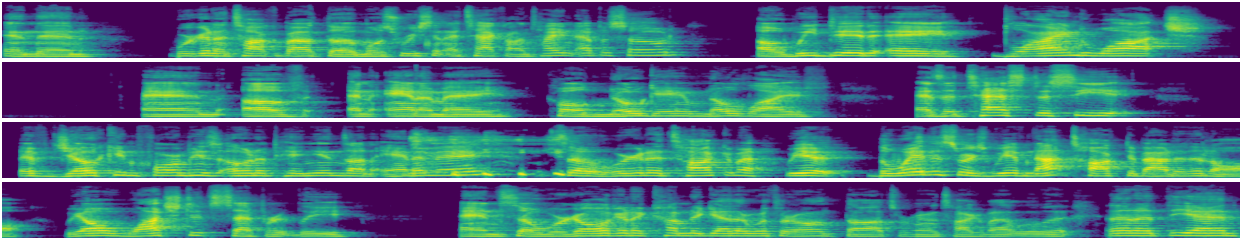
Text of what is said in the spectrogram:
and then we're gonna talk about the most recent Attack on Titan episode. Uh, we did a blind watch and of an anime called No Game No Life as a test to see if Joe can form his own opinions on anime. so we're gonna talk about we have, the way this works. We have not talked about it at all. We all watched it separately, and so we're all gonna come together with our own thoughts. We're gonna talk about it a little bit, and then at the end,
